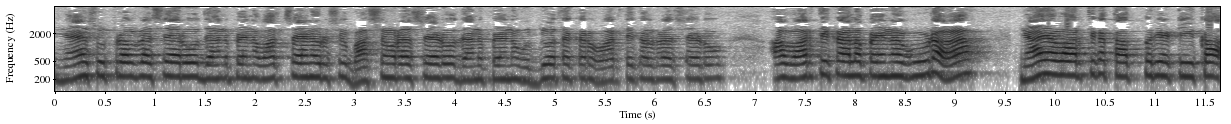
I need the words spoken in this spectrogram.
న్యాయ సూత్రాలు రాశారు. దానిపైన వాత్సాయన ఋషి భాష్యం రాశాడు. దానిపైన ఉద్యోతకర్ వార్తికాలు రాశాడు. ఆ వార్తికాల పైన కూడా న్యాయ వార్తిక తాత్పర్య టీకా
